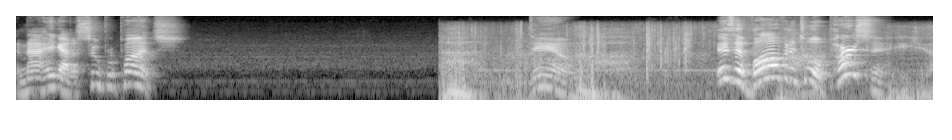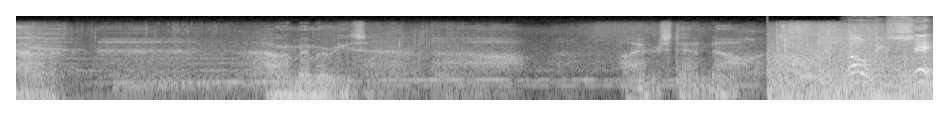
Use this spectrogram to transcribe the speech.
And now he got a super punch. Damn. It's evolving into a person. Our memories. I understand now. Holy shit.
